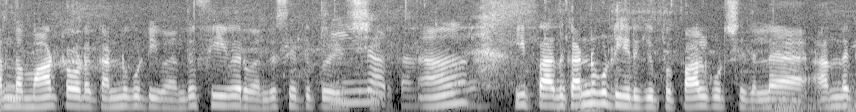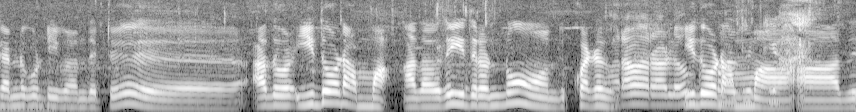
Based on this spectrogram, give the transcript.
அந்த மாட்டோட கண்ணுக்குட்டி வந்து ஃபீவர் வந்து செத்து போயிடுச்சு. ஆ இப்போ அது கண்ணுக்குட்டி இருக்குது இப்போ பால் குடிச்சதில்ல அந்த கண்ணுக்குட்டி வந்துட்டு அதோ இதோட அம்மா. அதாவது இது ரெண்டும் இதோட அம்மா. அது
